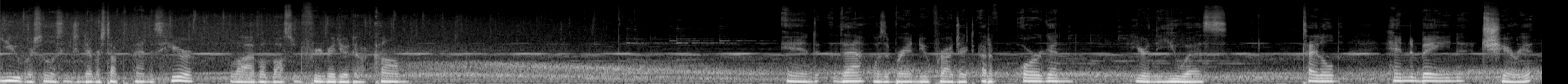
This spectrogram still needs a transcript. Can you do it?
You are still listening to Never Stop the Madness here, live on BostonFreeRadio.com. And that was a brand new project out of Oregon, here in the US, titled Henbane Chariot.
